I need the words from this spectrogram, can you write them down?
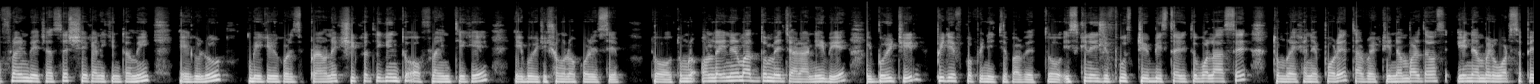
অফলাইন বেচ আছে, সেখানে কিন্তু আমি এগুলো বিক্রি করেছি। প্রায় অনেক শিক্ষার্থী কিন্তু অফলাইন থেকে এই বইটি সংগ্রহ করেছে। তো তোমরা অনলাইনের মাধ্যমে যারা নিবে, এই বইটির পিডিএফ কপি নিতে পারবে। তো স্ক্রিনে যে পুষ্টি বিস্তারিত বলা আছে, তোমরা এখানে পড়ে তারপর একটি নাম্বার দেওয়া আছে, এই নাম্বার হোয়াটসঅ্যাপে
